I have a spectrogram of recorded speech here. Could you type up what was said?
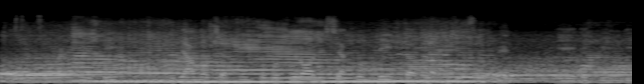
abbastanza tranquilli vediamo se appunto Bottiroli si accontenta della posizione e, e quindi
